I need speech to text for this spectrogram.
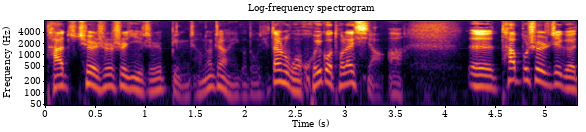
他确实是一直秉承了这样一个东西。但是我回过头来想啊，呃，他不是这个，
